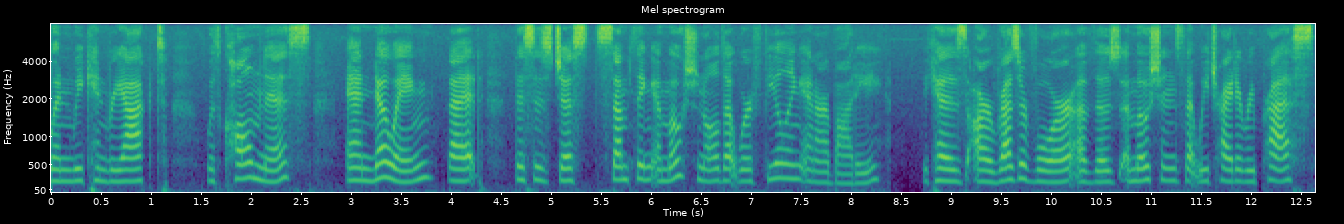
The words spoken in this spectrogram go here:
When we can react with calmness and knowing that this is just something emotional that we're feeling in our body because our reservoir of those emotions that we try to repress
